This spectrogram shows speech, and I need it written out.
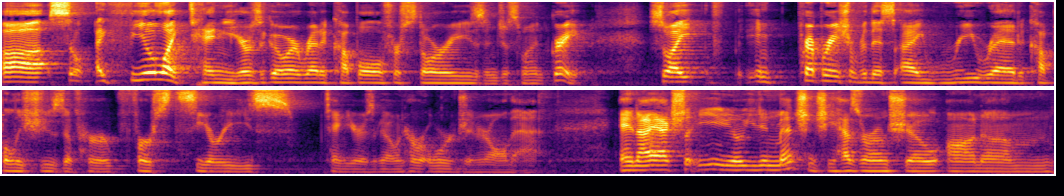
Uh, so I feel like ten years ago I read a couple of her stories and just went great. So I, in preparation for this, I reread a couple issues of her first series ten years ago and her origin and all that. And I actually, you know, you didn't mention she has her own show on um,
